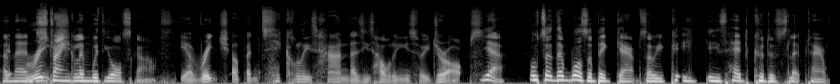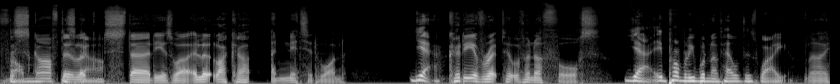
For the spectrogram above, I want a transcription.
and then reach. strangle him with your scarf. yeah, reach up and tickle his hand as he's holding you so he drops. Yeah. Also, there was a big gap, so he, he his head could have slipped out from The scarf the didn't look sturdy as well. It looked like a, a knitted one. Yeah, Could he have ripped it with enough force? yeah. It probably wouldn't have held his weight. No.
